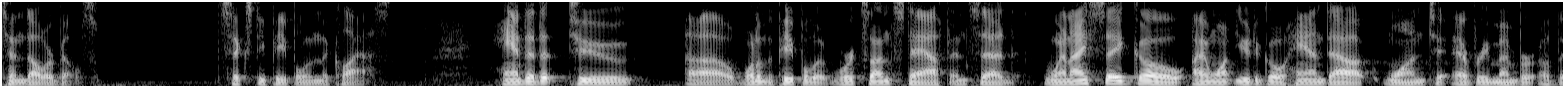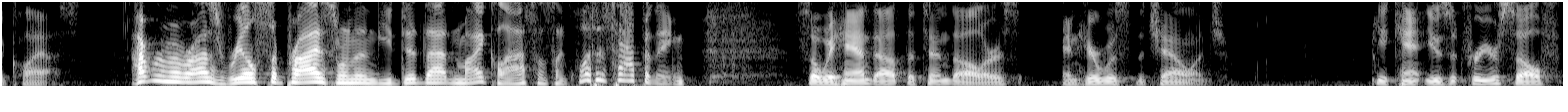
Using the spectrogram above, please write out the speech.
$10 bills, 60 people in the class, handed it to uh, one of the people that works on staff and said, When I say go, I want you to go hand out one to every member of the class. I remember I was real surprised when you did that in my class. I was like, what is happening? So we hand out the $10, and here was the challenge you can't use it for yourself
